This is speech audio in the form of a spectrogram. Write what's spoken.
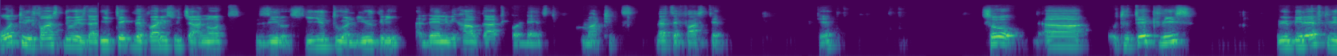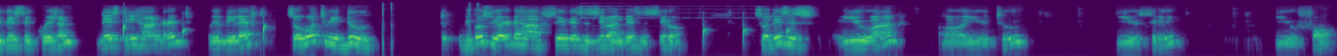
what we first do is that we take the values which are not zeros, U2 and U3, and then we have that condensed matrix. That's the first step. Okay. So uh, to take this, we'll be left with this equation. This 300 will be left. So what we do because we already have seen this is zero and this is zero. So this is U1 or U2, U3, U4.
